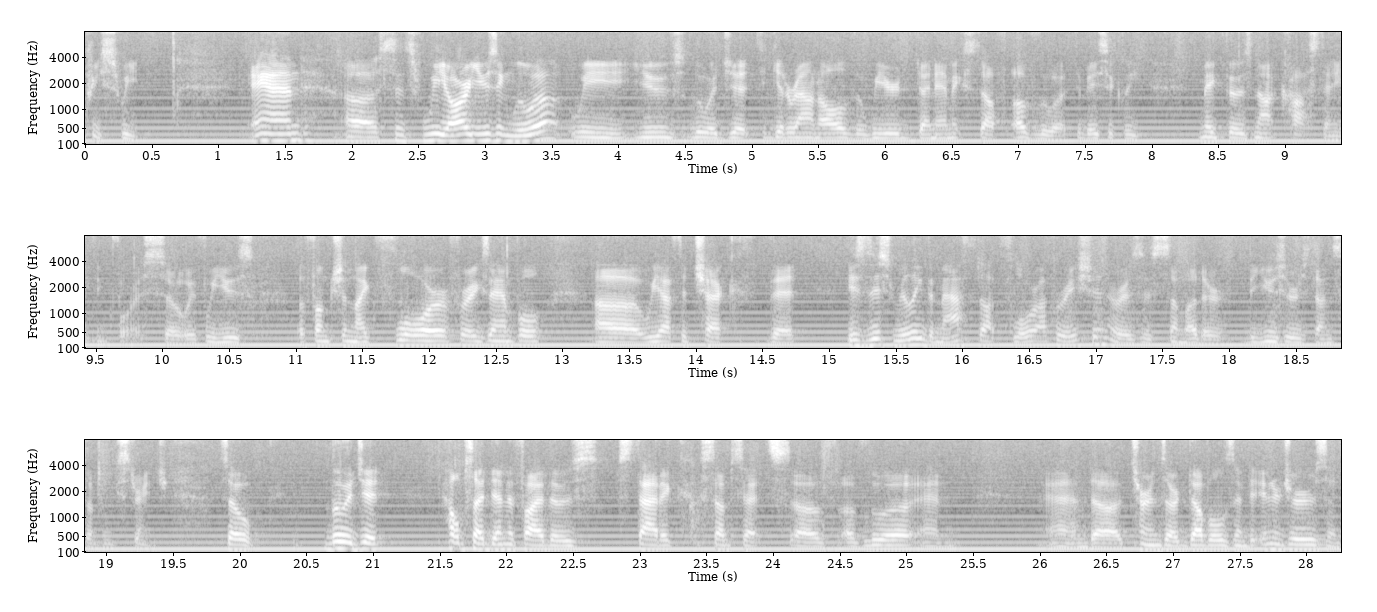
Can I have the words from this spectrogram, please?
Pretty sweet. And uh, since we are using Lua, we use LuaJIT to get around all of the weird dynamic stuff of Lua to basically make those not cost anything for us. So if we use a function like floor, for example, uh, we have to check that is this really the math.floor operation or is this some other, the user has done something strange. So LuaJIT helps identify those static subsets of, of Lua and and uh, turns our doubles into integers and,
